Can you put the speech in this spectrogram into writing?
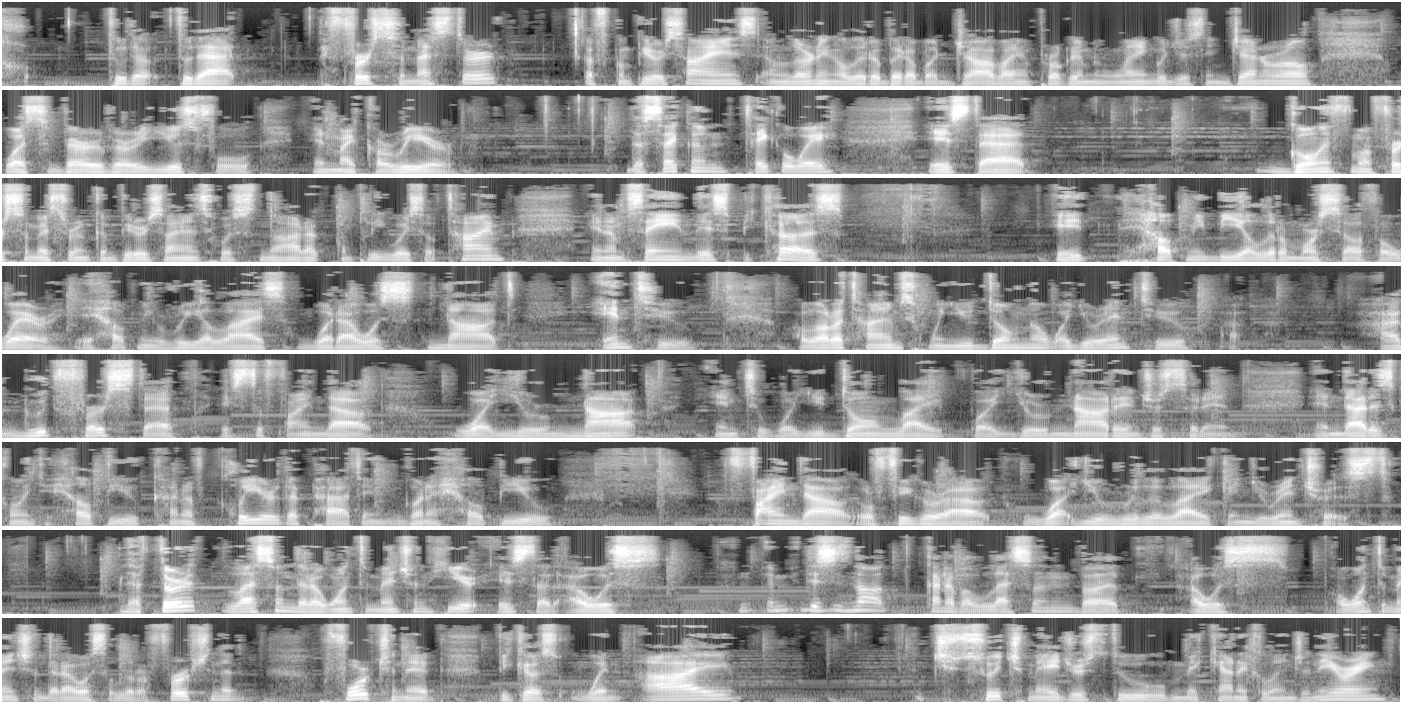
to the to that first semester of computer science and learning a little bit about Java and programming languages in general was very very useful in my career. The second takeaway is that going from a first semester in computer science was not a complete waste of time. And I'm saying this because it helped me be a little more self aware. It helped me realize what I was not into. A lot of times, when you don't know what you're into, a good first step is to find out what you're not into, what you don't like, what you're not interested in. And that is going to help you kind of clear the path and going to help you find out or figure out what you really like and your interest. The third lesson that I want to mention here is that I was, this is not kind of a lesson, but I was, I want to mention that I was a little fortunate, fortunate because when I switched majors to mechanical engineering,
